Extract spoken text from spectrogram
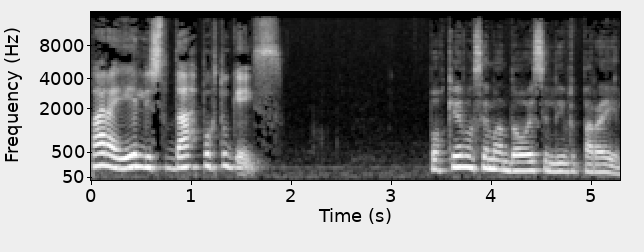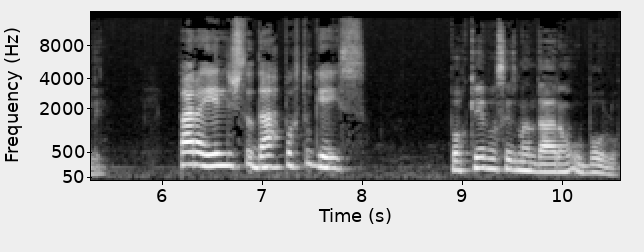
Para ele estudar português. Por que você mandou esse livro para ele? Para ele estudar português. Por que vocês mandaram o bolo?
